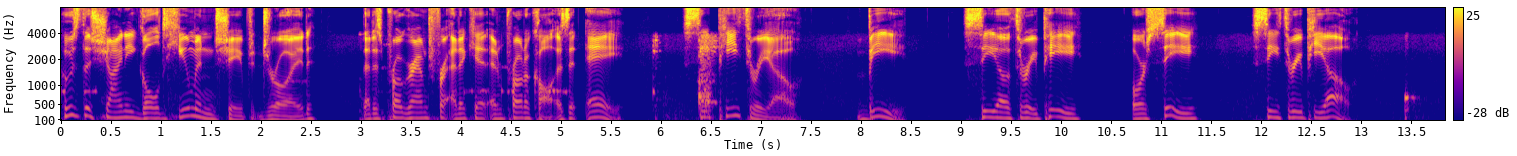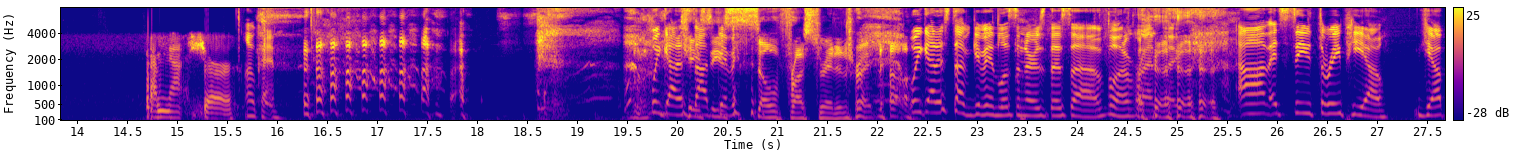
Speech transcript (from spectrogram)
Who's the shiny gold human shaped droid that is programmed for etiquette and protocol? Is it A, CP30, B, CO3P, or C, C3PO? I'm not sure. Okay. we gotta stop giving. so frustrated right now. We gotta stop giving listeners this uh, phone a friend thing. Um, it's C3PO. Yep.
